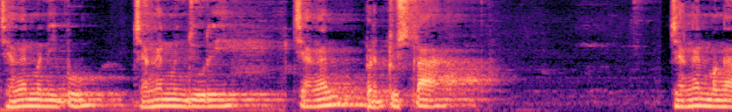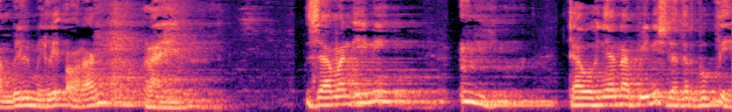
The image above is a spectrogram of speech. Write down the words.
Jangan menipu, jangan mencuri, jangan berdusta, jangan mengambil milik orang lain. Zaman ini dawuhnya Nabi ini sudah terbukti.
